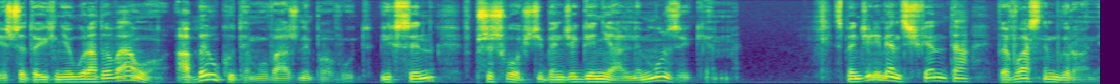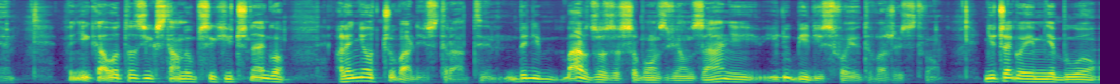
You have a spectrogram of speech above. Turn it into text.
Jeszcze to ich nie uradowało, a był ku temu ważny powód. Ich syn w przyszłości będzie genialnym muzykiem. Spędzili więc święta we własnym gronie. Wynikało to z ich stanu psychicznego, ale nie odczuwali straty. Byli bardzo ze sobą związani i lubili swoje towarzystwo. Niczego im nie było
